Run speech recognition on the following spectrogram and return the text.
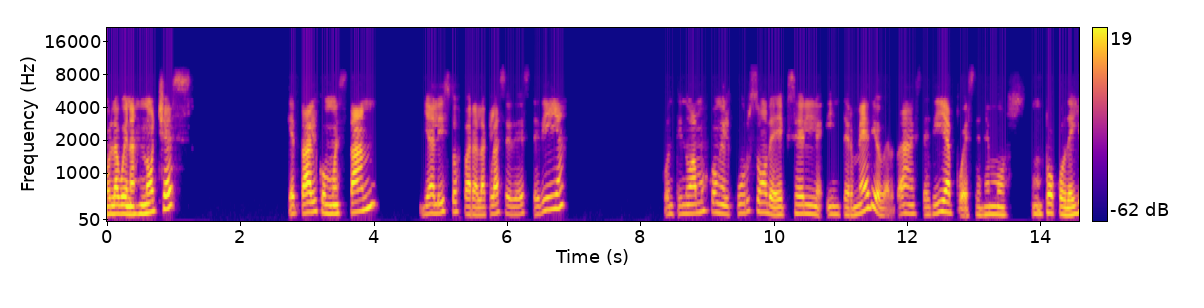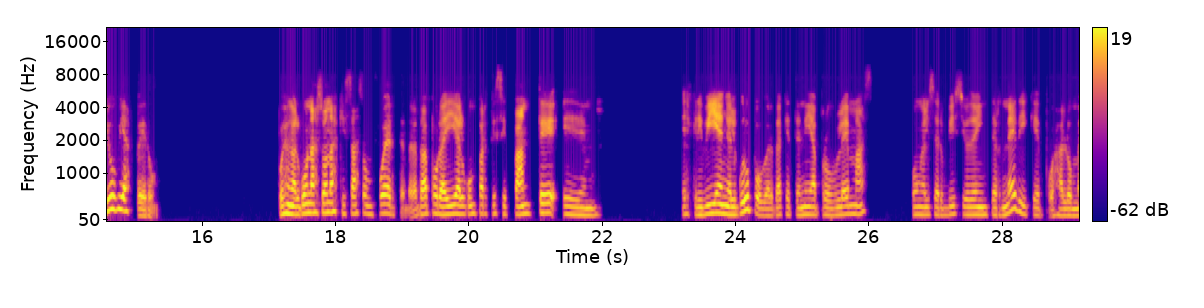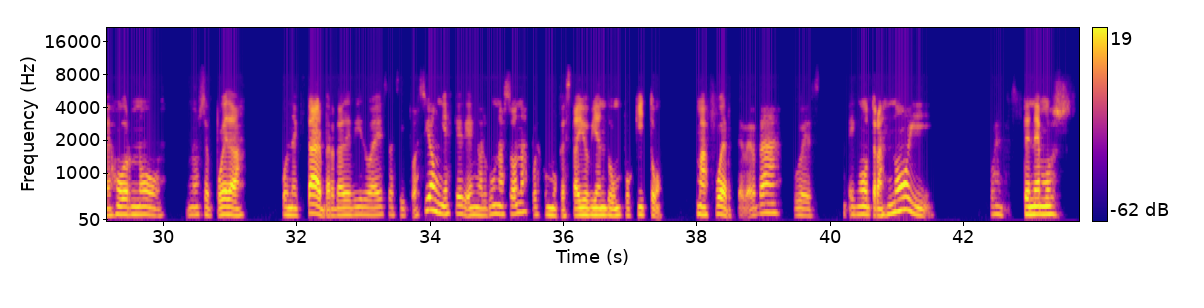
Hola, buenas noches. ¿Qué tal? ¿Cómo están? ¿Ya listos para la clase de este día? Continuamos con el curso de Excel intermedio, ¿verdad? Este día pues tenemos un poco de lluvias, pero pues en algunas zonas quizás son fuertes, ¿verdad? Por ahí algún participante eh, escribía en el grupo, ¿verdad? Que tenía problemas con el servicio de internet y que pues a lo mejor no, no se pueda conectar, ¿verdad? Debido a esta situación. Y es que en algunas zonas pues como que está lloviendo un poquito más fuerte, ¿verdad? Pues en otras no y pues tenemos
